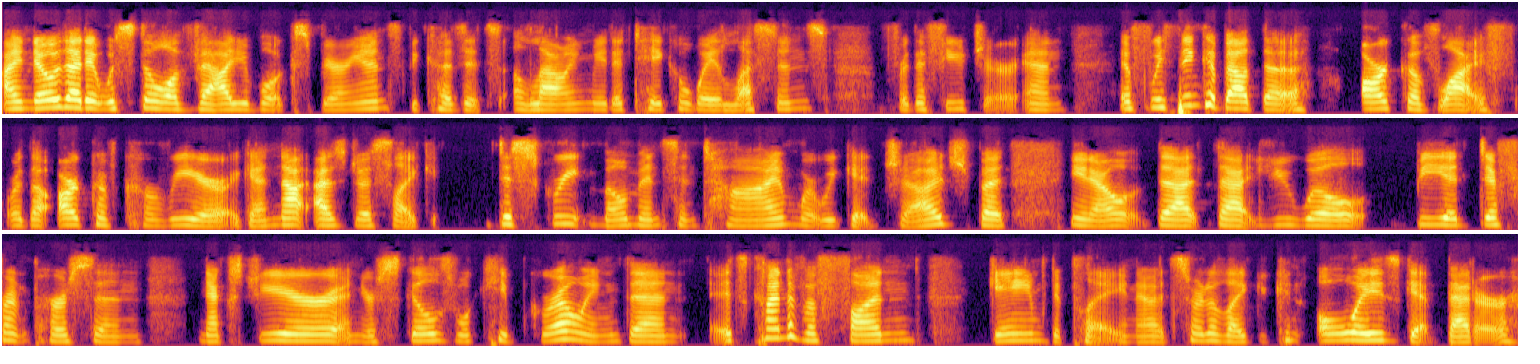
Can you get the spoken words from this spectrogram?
i know that it was still a valuable experience because it's allowing me to take away lessons for the future. And if we think about the arc of life or the arc of career again not as just like discrete moments in time where we get judged but you know that that you will be a different person next year and your skills will keep growing then it's kind of a fun game to play. You know, it's sort of like you can always get better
